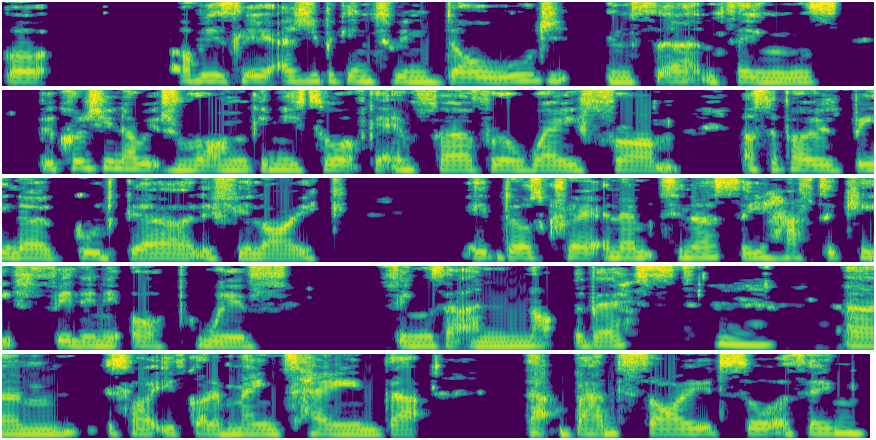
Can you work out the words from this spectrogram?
but obviously as you begin to indulge in certain things, because you know it's wrong and you're sort of getting further away from, I suppose, being a good girl, if you like, it does create an emptiness. So you have to keep filling it up with things that are not the best. Um, it's like you've got to maintain that, that bad side sort of thing.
